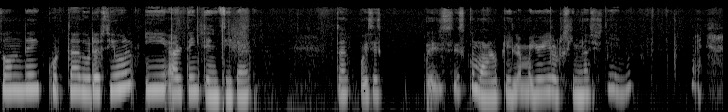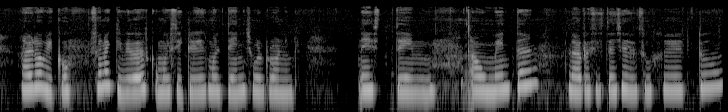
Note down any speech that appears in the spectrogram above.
son de corta duración y alta intensidad. Entonces, pues es, pues es como lo que la mayoría de los gimnasios tienen, ¿no? aeróbico son actividades como el ciclismo, el tenis o el running. Este aumentan la resistencia del sujeto,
